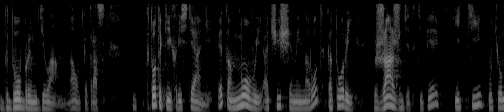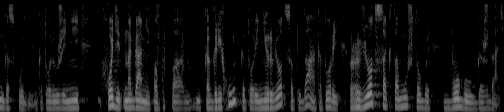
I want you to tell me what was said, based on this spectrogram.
к добрым делам. Да, вот как раз кто такие христиане? Это новый очищенный народ, который жаждет теперь идти путем Господним, который уже не ходит ногами по, по, к греху, который не рвется туда, а который рвется к тому, чтобы Богу угождать.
